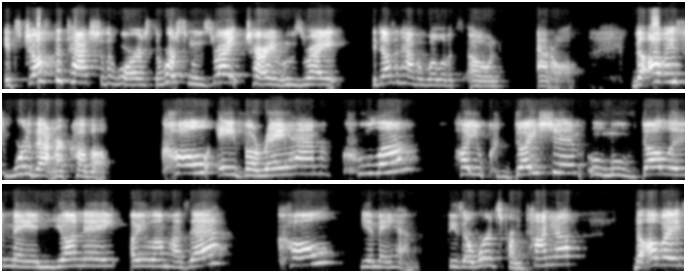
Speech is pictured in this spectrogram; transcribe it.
It's just attached to the horse. The horse moves right, chariot moves right. It doesn't have a will of its own at all. The avais were that markava. Kol evarehem kulam hayu kadoshim umuvdalim mein yane olam hazeh kol yemehem. These are words from Tanya. The Avais,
